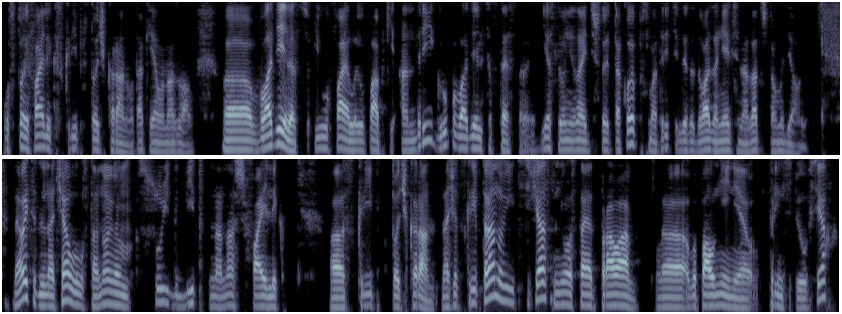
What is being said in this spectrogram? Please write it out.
пустой файлик script.run. Вот так я его назвал. Э, владелец и у файла, и у папки Андрей, группа владельцев тестовые. Если вы не знаете, что это такое, посмотрите где-то два занятия назад, что мы делали. Давайте для начала установим suitebit на наш файлик э, script.run. Значит, script.run, вы видите сейчас, на него стоят права э, выполнения, в принципе, у всех.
